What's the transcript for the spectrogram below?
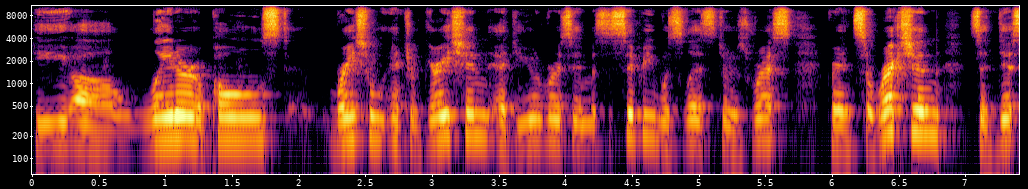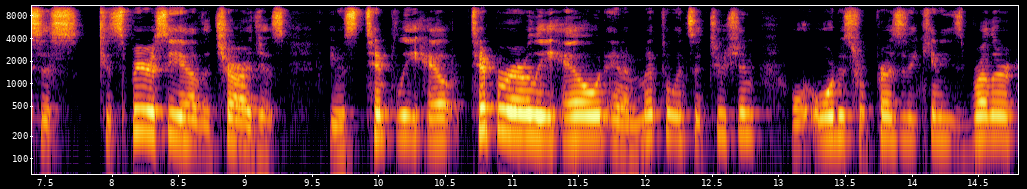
He uh, later opposed racial integration at the University of Mississippi, which led to his arrest for insurrection, seditious conspiracy, and other charges. He was temporarily held, temporarily held in a mental institution on orders for President Kennedy's brother,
